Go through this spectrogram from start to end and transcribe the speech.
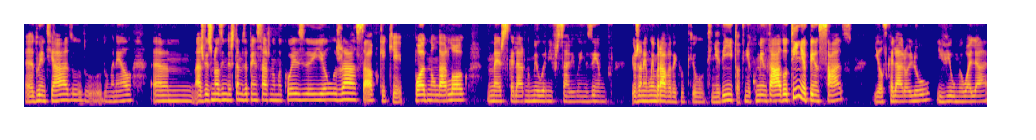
uh, do enteado, do, do Manel. Um, às vezes nós ainda estamos a pensar numa coisa e ele já sabe o que é que é pode não dar logo, mas se calhar no meu aniversário em dezembro eu já nem me lembrava daquilo que eu tinha dito, ou tinha comentado, ou tinha pensado, e ele se calhar olhou e viu o meu olhar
